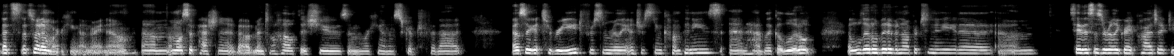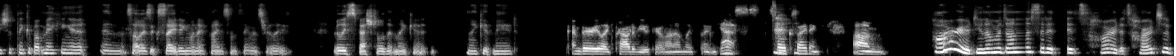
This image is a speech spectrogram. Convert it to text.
that's that's what i'm working on right now um, i'm also passionate about mental health issues and working on a script for that I also get to read for some really interesting companies and have like a little a little bit of an opportunity to um, say this is a really great project. You should think about making it, and it's always exciting when I find something that's really really special that might get might get made. I'm very like proud of you, Carylanna. I'm like, yes, so exciting. Um, hard, you know. Madonna said it. It's hard. It's hard to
